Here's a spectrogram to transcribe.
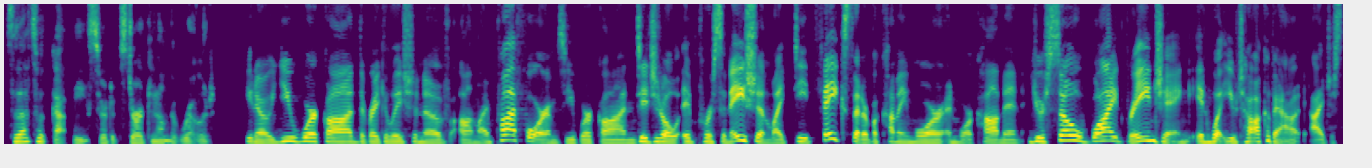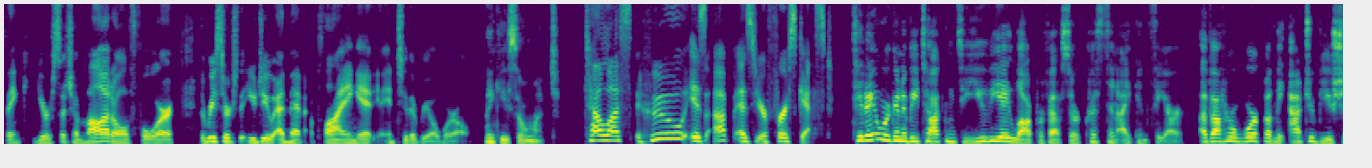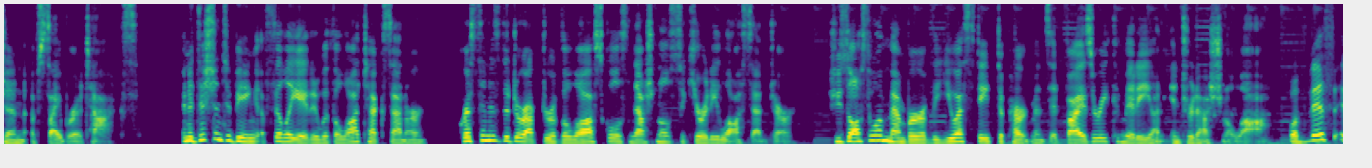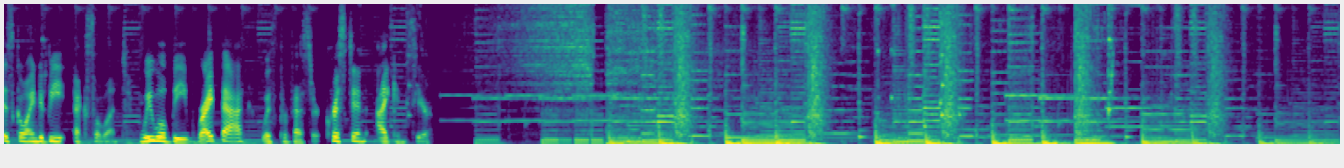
So that's what got me sort of started on the road. You know, you work on the regulation of online platforms, you work on digital impersonation like deep fakes that are becoming more and more common. You're so wide ranging in what you talk about. I just think you're such a model for the research that you do and then applying it into the real world. Thank you so much. Tell us who is up as your first guest. Today, we're going to be talking to UVA law professor Kristen Eichensehr about her work on the attribution of cyber attacks. In addition to being affiliated with the Law Tech Center, Kristen is the director of the law school's National Security Law Center. She's also a member of the U.S. State Department's Advisory Committee on International Law. Well, this is going to be excellent. We will be right back with Professor Kristen Eichensehr.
